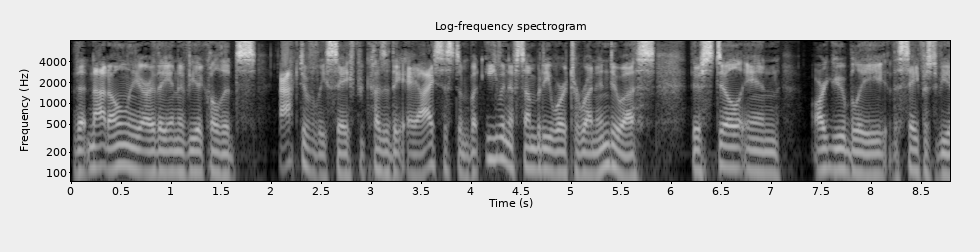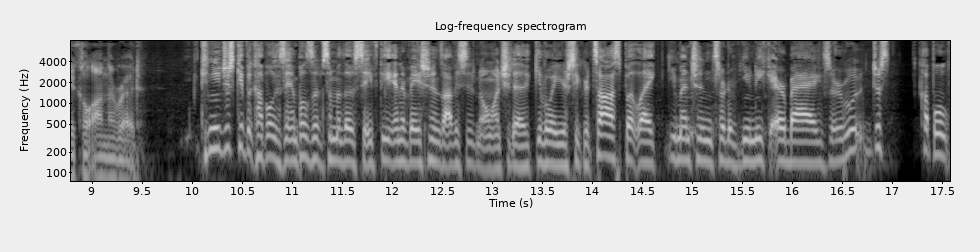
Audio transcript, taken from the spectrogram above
that not only are they in a vehicle that's actively safe because of the AI system, but even if somebody were to run into us, they're still in arguably the safest vehicle on the road. Can you just give a couple examples of some of those safety innovations? Obviously, don't want you to give away your secret sauce, but like you mentioned, sort of unique airbags or just a couple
